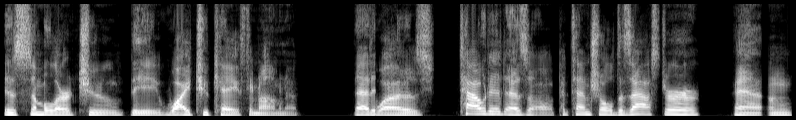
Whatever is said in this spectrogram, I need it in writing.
is similar to the Y2K phenomenon, that it was touted as a potential disaster and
